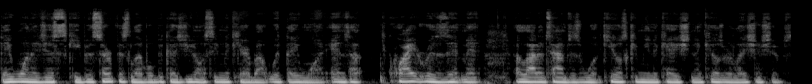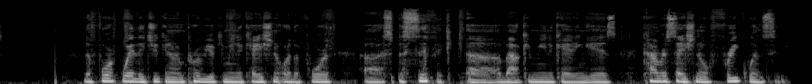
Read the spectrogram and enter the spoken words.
They want to just keep it surface level because you don't seem to care about what they want, and so quiet resentment a lot of times is what kills communication and kills relationships. The fourth way that you can improve your communication or the fourth uh, specific uh, about communicating is conversational frequency.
